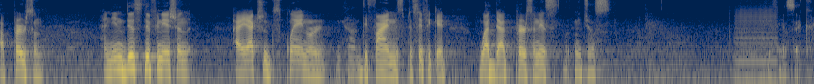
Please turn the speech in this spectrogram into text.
a person. And in this definition, I actually explain or uh, define, specificate what that person is. Let me just give me a sec.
